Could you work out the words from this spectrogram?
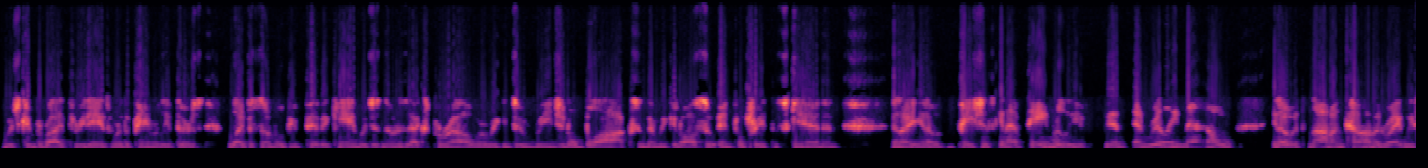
which can provide three days worth of pain relief. There's liposomal bupivacaine, which is known as Exparel, where we can do regional blocks, and then we can also infiltrate the skin. And and I, you know, patients can have pain relief, and and really now, you know, it's not uncommon, right? We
